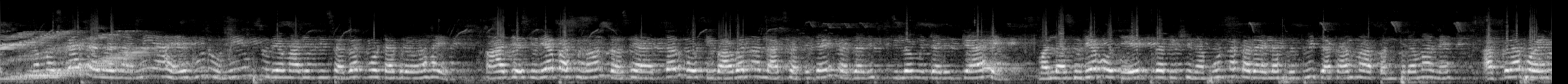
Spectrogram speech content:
नमस्कार सर्वांना मी आहे गुरु. मी सूर्यमालेतील सगळ्यात मोठा ग्रह आहे. माझे सूर्यापासून अंतर त्र्याहत्तर कोटी बावन्न लाख सत्तेचाळीस हजार किलोमीटर इतके आहे. मला सूर्याभोवती एक प्रदक्षिणा पूर्ण करायला पृथ्वीच्या कालमापन प्रमाणे अकरा पॉईंट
